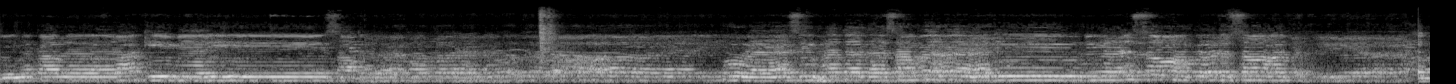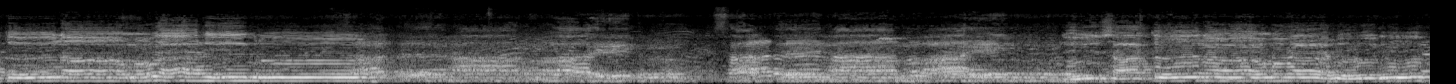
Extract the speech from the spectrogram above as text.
ਜਿਨ ਕਲ ਰਾਖੀ ਮੇਰੀ ਸਿਫਤ ਕਸਮ ਦੀ ਜਿਵੇਂ ਸੋ ਕਰ ਸਾਚ ਸਤਨਾਮ ਵਾਹਿਗੁਰੂ ਸਤਨਾਮ ਸਤਨਾਮ ਵਾਹਿਗੁਰੂ।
